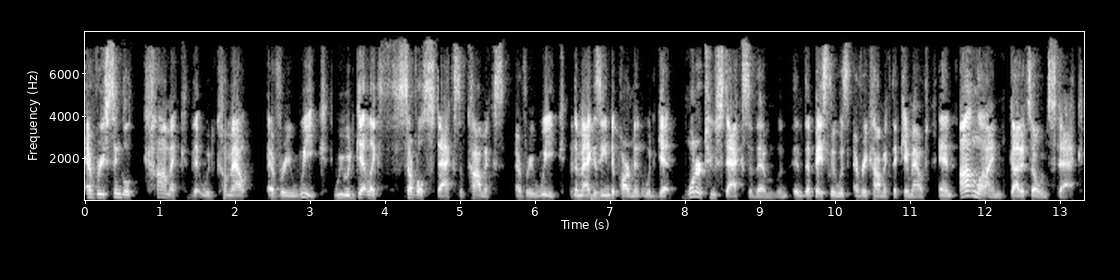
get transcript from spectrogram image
every single comic that would come out every week. We would get like several stacks of comics every week. The magazine department would get one or two stacks of them. That basically was every comic that came out. And online got its own stack,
